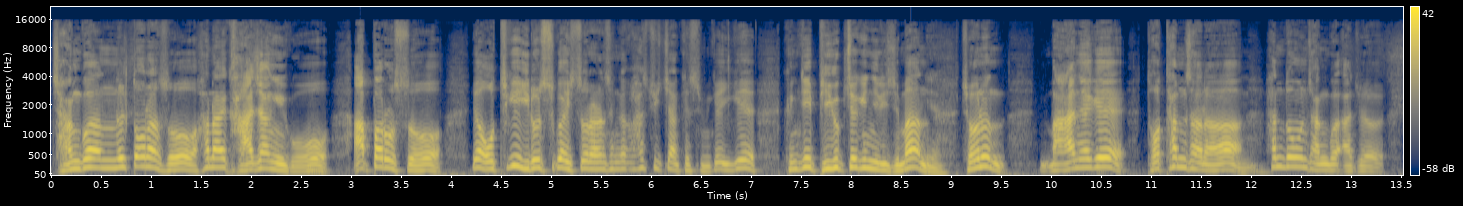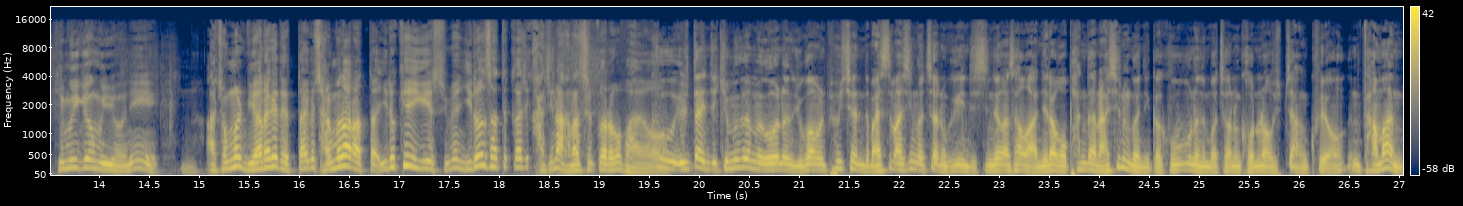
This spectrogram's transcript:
장관을 떠나서 하나의 가장이고 아빠로서 야, 어떻게 이럴 수가 있어라는 생각을 할 수 있지 않겠습니까? 이게 굉장히 비극적인 일이지만 예. 저는 만약에 더 탐사나 음. 한동훈 장관 아 저 김의겸 의원이 아 정말 미안하게 됐다 이거 잘못 알았다 이렇게 얘기했으면 이런 사태까지 가지는 않았을 거라고 봐요. 그 일단 이제 김의겸 의원은 유감을 표시했는데 말씀하신 것처럼 그게 이제 진정한 상황 아니라고 판단하시는 거니까 그 부분은 뭐 저는 거론하고 싶지 않고요. 다만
